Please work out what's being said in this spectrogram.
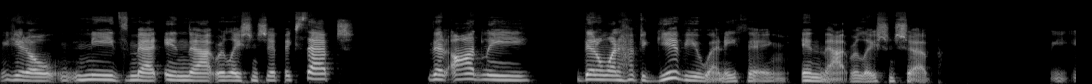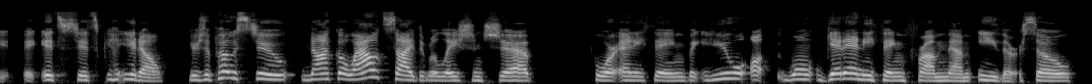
you know needs met in that relationship except that oddly they don't want to have to give you anything in that relationship. It's it's you know you're supposed to not go outside the relationship for anything but you uh, won't get anything from them either. So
